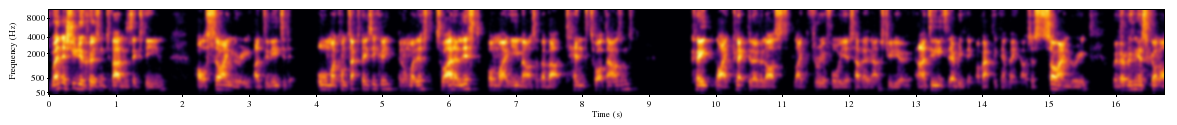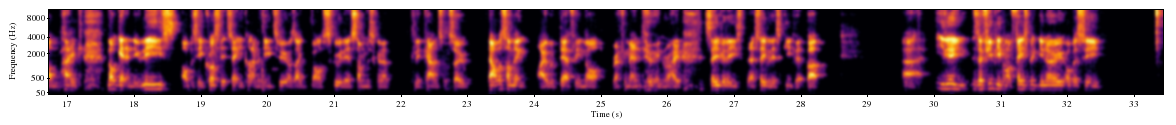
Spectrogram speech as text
When the studio closed in 2016, I was so angry I deleted all my contacts basically and all my list. So I had a list on my emails of about 10 to 12,000 like collected over the last like three or four years having that studio and I deleted everything of Active Campaign. I was just so angry with everything that's gone on, like not getting a new lease, obviously CrossFit saying you can't have a D2. I was like, well, screw this. I'm just going to click cancel. So that was something I would definitely not recommend doing, right? Save your lease, uh, save lease, keep it. But, uh, you know, there's a few people on Facebook, you know, obviously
